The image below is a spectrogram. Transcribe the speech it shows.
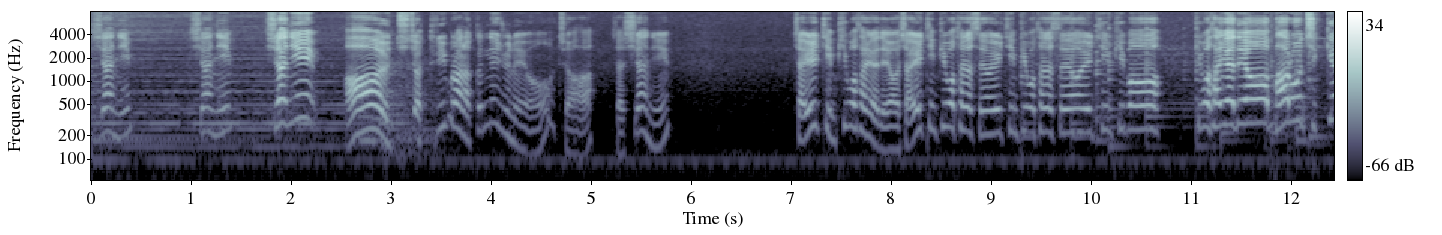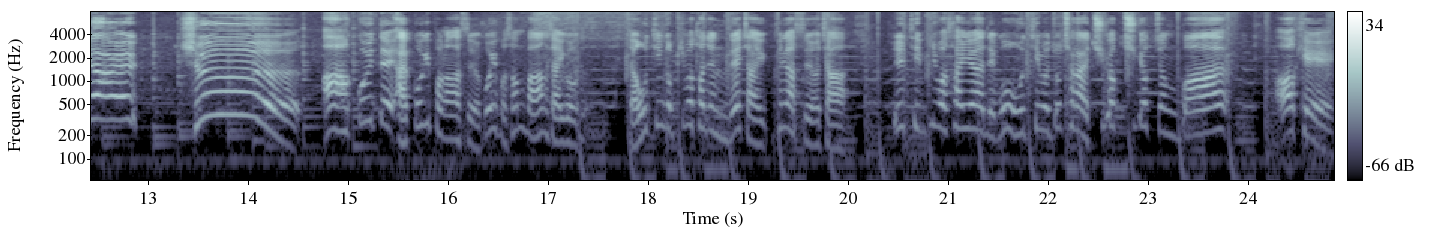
시아님, 시아님, 시아님! 아, 진짜 드리블 하나 끝내주네요. 자, 자, 시아님. 자, 1팀 피버 살려야 돼요. 자, 1팀 피버 터졌어요. 1팀 피버 터졌어요. 1팀 피버, 피버 살려야 돼요. 바로 직결! 슛! 아, 골대, 아, 골키퍼 나왔어요. 골키퍼 선방. 자, 이거, 자, 5팀도 피버 터졌는데, 자, 큰일 났어요. 자, 1팀 피버 살려야 되고, 5팀을 쫓아가야 추격, 추격전과, 오케이.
